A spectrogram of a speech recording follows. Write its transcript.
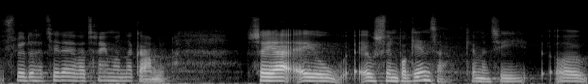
flyttede hertil, da jeg var tre måneder gammel. Så jeg er jo, er jo svendborgenser, kan man sige. Og,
